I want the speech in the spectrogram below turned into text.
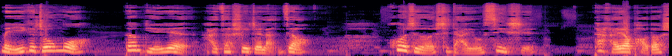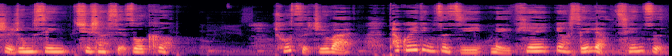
每一个周末，当别人还在睡着懒觉，或者是打游戏时，他还要跑到市中心去上写作课。除此之外，他规定自己每天要写两千字。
